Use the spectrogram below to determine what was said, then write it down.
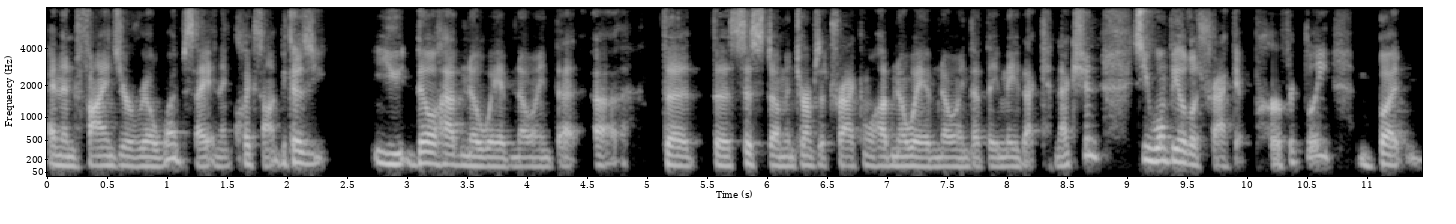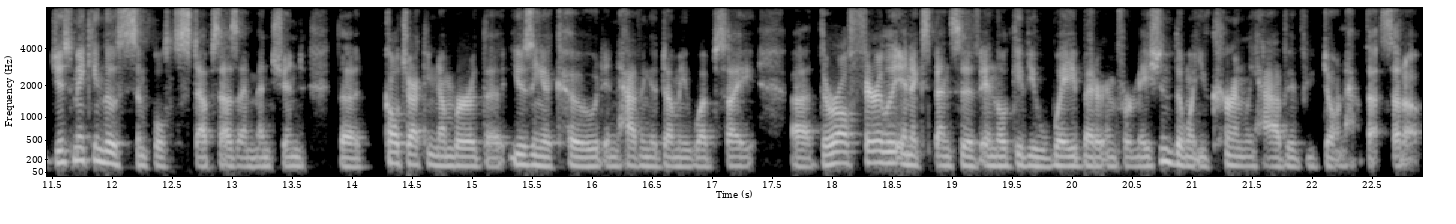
and then finds your real website and then clicks on it because you, they'll have no way of knowing that uh, the the system in terms of tracking will have no way of knowing that they made that connection so you won't be able to track it perfectly but just making those simple steps as i mentioned the call tracking number the using a code and having a dummy website uh, they're all fairly inexpensive and they'll give you way better information than what you currently have if you don't have that set up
